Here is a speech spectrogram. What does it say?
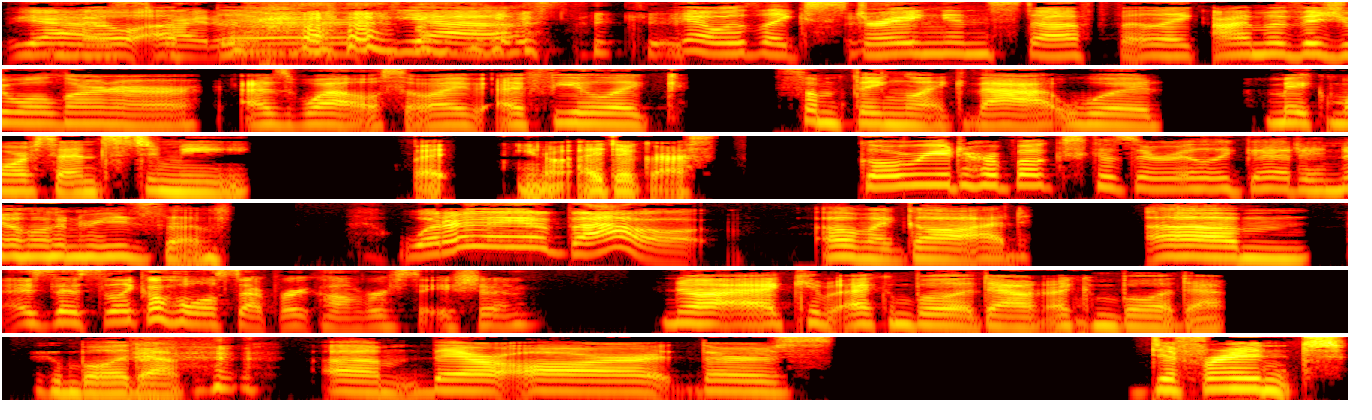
Yeah, you know, up there. That's what I yeah. Yeah, with like string and stuff. But like I'm a visual learner as well. So I, I feel like something like that would make more sense to me. But, you know, I digress. Go read her books because they're really good and no one reads them. What are they about? Oh my God. Um, Is this like a whole separate conversation? no, I can, I can boil it down. I can boil it down. I can boil it down. um, there are, there's different,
